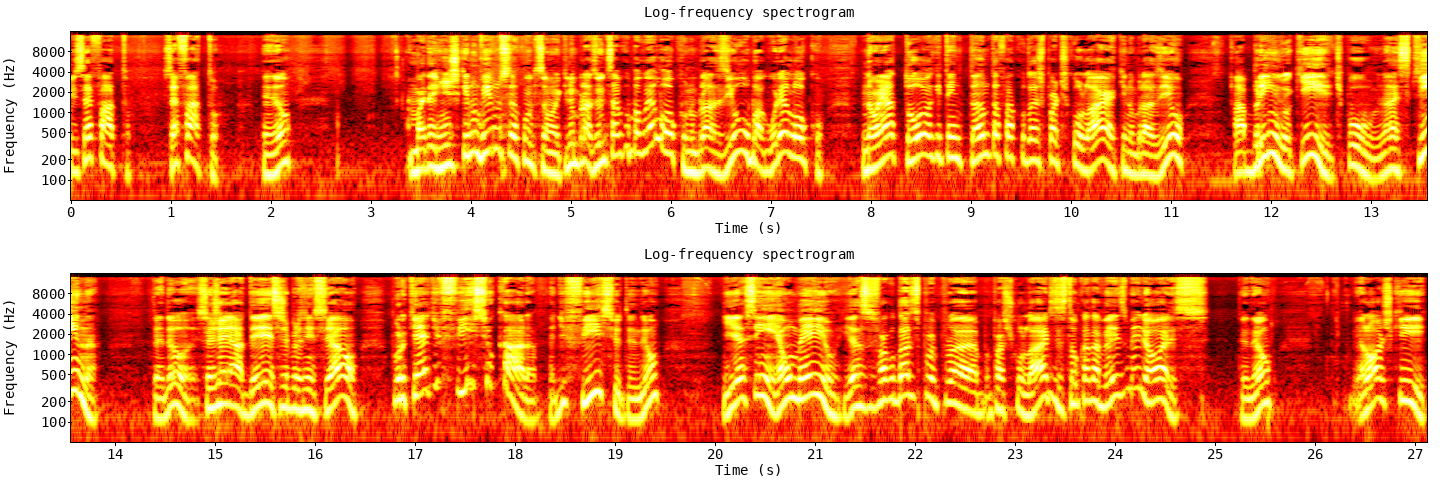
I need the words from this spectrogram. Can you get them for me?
isso é fato. Isso é fato. Entendeu? Mas tem gente que não vive nessa condição. Aqui no Brasil a gente sabe que o bagulho é louco. No Brasil o bagulho é louco. Não é à toa que tem tanta faculdade particular aqui no Brasil, abrindo aqui, tipo, na esquina, entendeu? Seja EAD, seja presencial, porque é difícil, cara. É difícil, entendeu? E assim, é um meio. E as faculdades particulares estão cada vez melhores, entendeu? É lógico que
